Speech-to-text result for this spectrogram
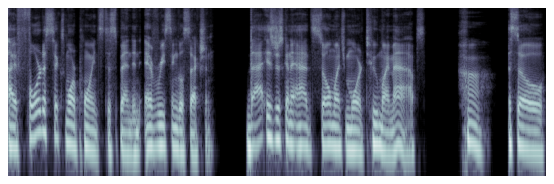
I have four to six more points to spend in every single section. That is just going to add so much more to my maps. Huh. So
